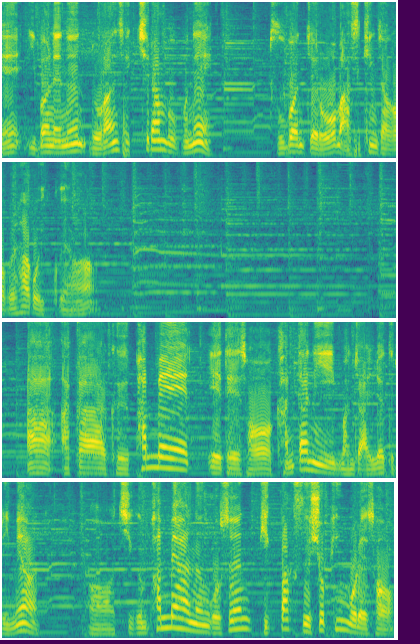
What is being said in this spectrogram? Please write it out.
네, 이번에는 노란색 칠한 부분에 두 번째로 마스킹 작업을 하고 있고요. 아, 아까 그 판매에 대해서 간단히 먼저 알려드리면 어, 지금 판매하는 곳은 빅박스 쇼핑몰에서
